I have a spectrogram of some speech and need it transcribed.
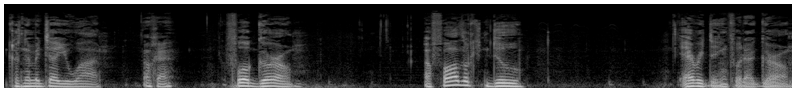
because let me tell you why. okay. For a girl, a father can do everything for that girl,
